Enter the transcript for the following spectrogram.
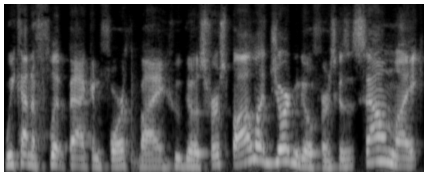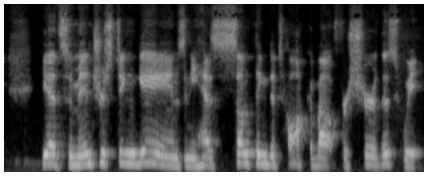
we kind of flip back and forth by who goes first but i'll let jorphdan go first because it sounds like he had some interesting games and he has something to talk about for sure this week.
